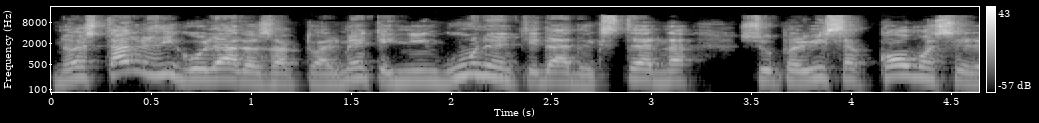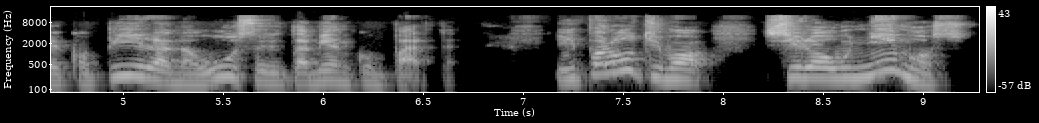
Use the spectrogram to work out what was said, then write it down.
no están regulados actualmente y ninguna entidad externa supervisa cómo se recopilan o usan y también comparten. Y por último, si lo unimos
